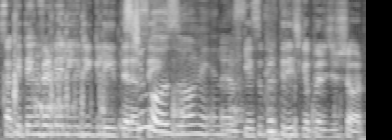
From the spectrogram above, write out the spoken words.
só que tem um vermelhinho de glitter Estiloso, assim. ao menos. É, eu fiquei super triste que eu perdi o shorts.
